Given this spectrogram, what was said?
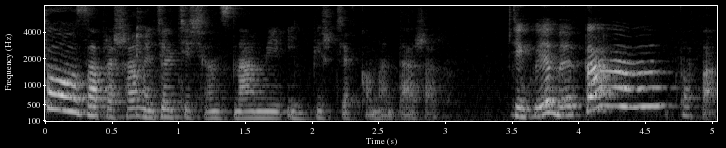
to zapraszamy, dzielcie się z nami i piszcie w komentarzach. Dziękujemy. Pa! Pa, pa.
